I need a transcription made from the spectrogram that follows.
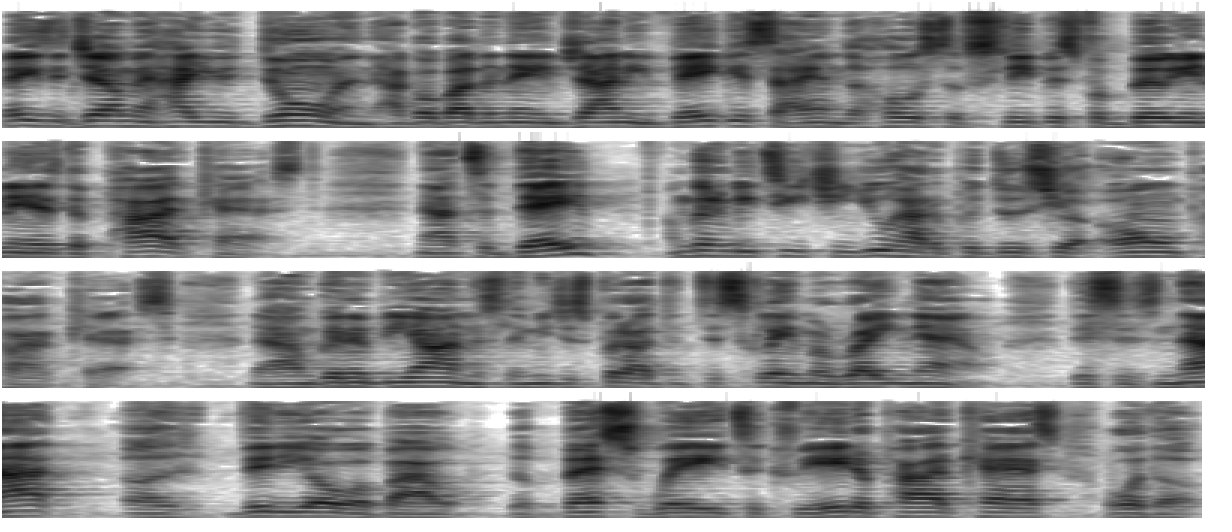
Ladies and gentlemen, how you doing? I go by the name Johnny Vegas. I am the host of Sleep is for Billionaires, the podcast. Now today, I'm going to be teaching you how to produce your own podcast. Now I'm going to be honest. Let me just put out the disclaimer right now. This is not a video about the best way to create a podcast or the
